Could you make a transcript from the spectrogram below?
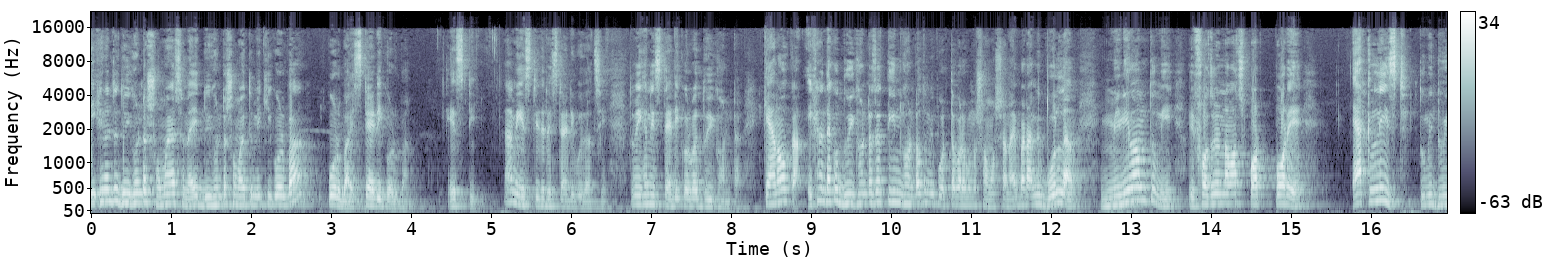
এইখানে যে দুই ঘণ্টা সময় আছে না, এই দুই ঘণ্টা সময় তুমি কি করবা? পড়বা স্টাডি করবা এসটি আমি এসটিদের স্টাডি বোঝাচ্ছি। তুমি এখানে স্টাডি করবা দুই ঘণ্টা। কেন এখানে দেখো দুই ঘণ্টা যা তিন ঘণ্টা তুমি পড়তে পারো, কোনো সমস্যা নাই। বাট আমি বললাম মিনিমাম তুমি ওই ফজরের নামাজ পরে অ্যাটলিস্ট তুমি দুই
